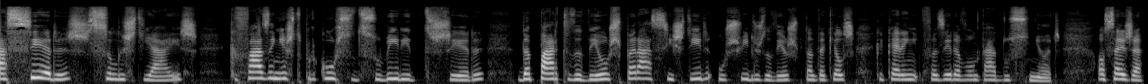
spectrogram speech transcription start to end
há seres celestiais que fazem este percurso de subir e de descer da parte de Deus para assistir os filhos de Deus, portanto, aqueles que querem fazer a vontade do Senhor. Ou seja,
